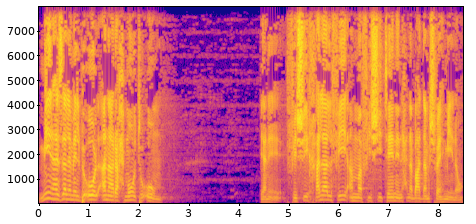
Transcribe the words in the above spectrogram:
مين هالزلمة اللي بيقول أنا رح موت وقوم؟ يعني في شيء خلل فيه أما في شيء تاني نحن بعدنا مش فاهمينه.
